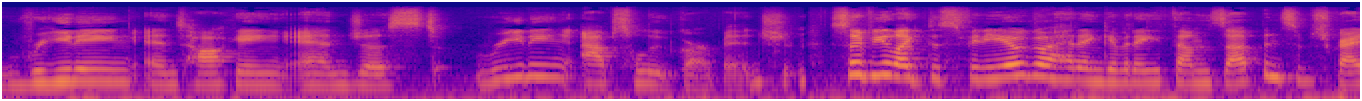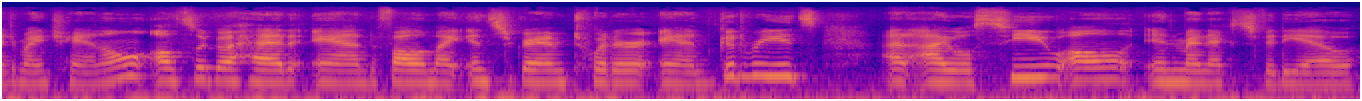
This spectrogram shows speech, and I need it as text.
reading and talking and just reading absolute garbage. So if you like this video, go ahead and give it a thumbs up and subscribe to my channel. Also go ahead and follow my Instagram, Twitter, and Goodreads, and I will see you all in my next video,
